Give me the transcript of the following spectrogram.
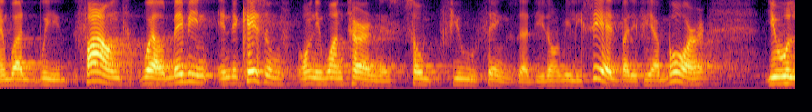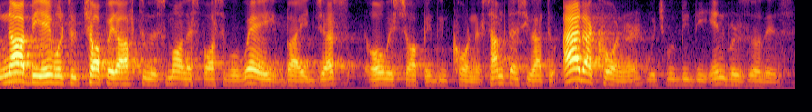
And what we found, well, maybe in, in the case of only one turn, there's so few things that you don't really see it, but if you have more, you will not be able to chop it off to the smallest possible way by just always chopping in corners. Sometimes you have to add a corner, which would be the inverse of this,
